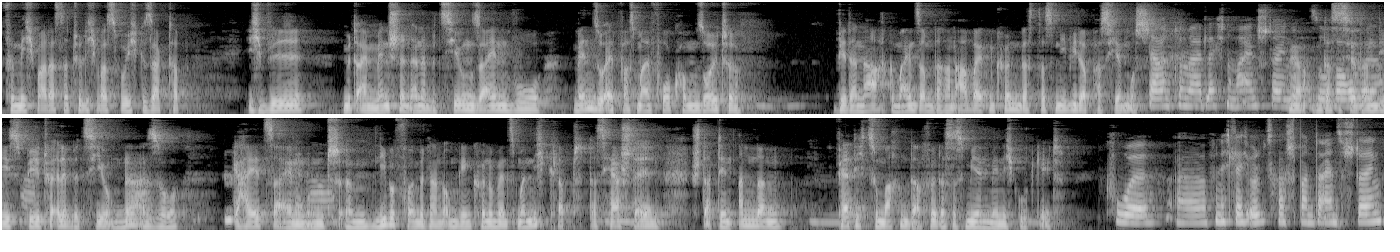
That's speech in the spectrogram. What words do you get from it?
Für mich war das natürlich was, wo ich gesagt habe, ich will mit einem Menschen in einer Beziehung sein, wo, wenn so etwas mal vorkommen sollte, wir danach gemeinsam daran arbeiten können, dass das nie wieder passieren muss. Daran können wir ja gleich nochmal einsteigen. Ja, also, und das ist ja dann die spirituelle Beziehung, ne? also geheilt sein genau. und ähm, liebevoll miteinander umgehen können. Und wenn es mal nicht klappt, das herstellen, statt den anderen mhm. fertig zu machen dafür, dass es mir in mir nicht gut geht. Cool, äh, finde ich gleich ultra spannend da einzusteigen.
